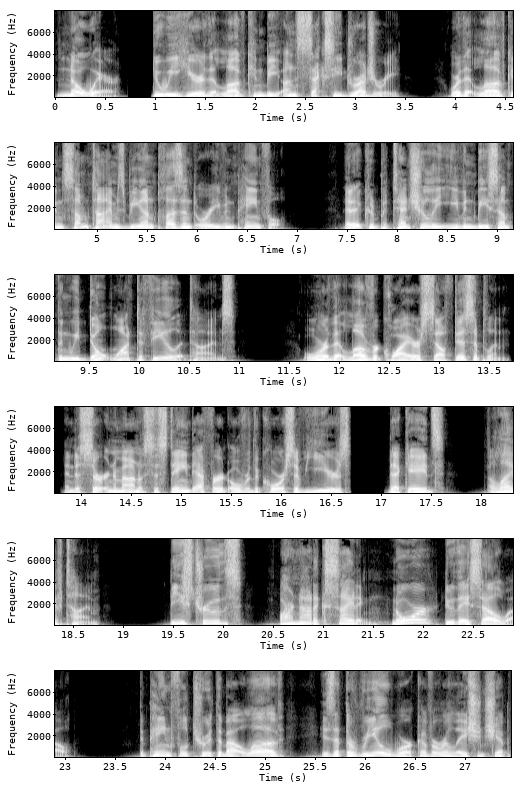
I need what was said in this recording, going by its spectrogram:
Nowhere do we hear that love can be unsexy drudgery, or that love can sometimes be unpleasant or even painful, that it could potentially even be something we don't want to feel at times, or that love requires self discipline and a certain amount of sustained effort over the course of years, decades, a lifetime. These truths are not exciting, nor do they sell well. The painful truth about love is that the real work of a relationship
